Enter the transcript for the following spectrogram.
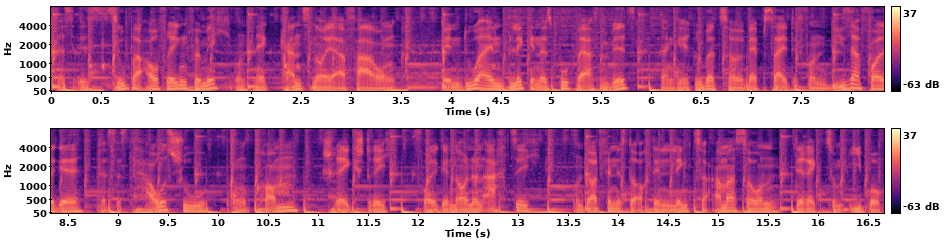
Das ist super aufregend für mich und eine ganz neue Erfahrung. Wenn du einen Blick in das Buch werfen willst, dann geh rüber zur Webseite von dieser Folge. Das ist hausschuh.com-folge 89 und dort findest du auch den Link zu Amazon direkt zum E-Book.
